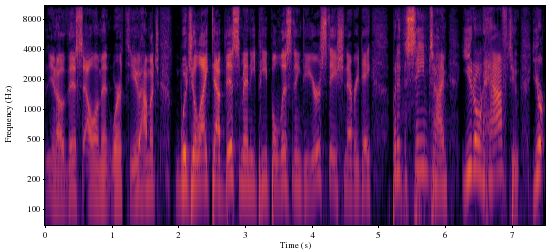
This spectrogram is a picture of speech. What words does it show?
you know this element worth to you? How much would you like to have this many people listening to your station every day? But at the same time you don't have to. You're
